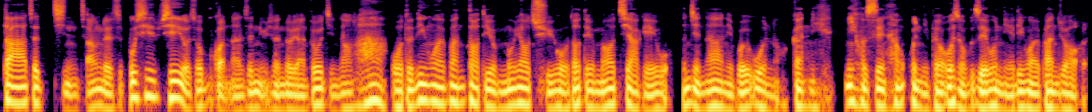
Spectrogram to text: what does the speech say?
大家在紧张的是，不，其实其实有时候不管男生女生都一样，都会紧张说啊，我的另外一半到底有没有要娶我，到底有没有要嫁给我？很简单啊，你不会问哦，干你，你有时间问你朋友，为什么不直接问你的另外一半就好了？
